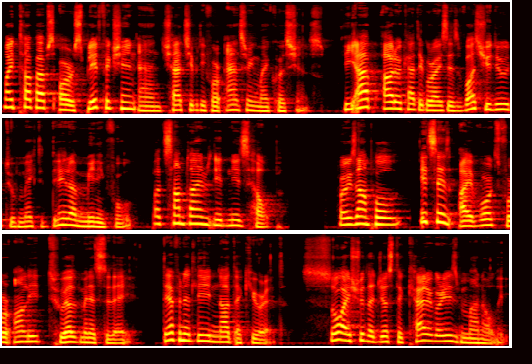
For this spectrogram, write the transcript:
My top apps are Split Fiction and ChatGPT for answering my questions. The app auto categorizes what you do to make the data meaningful, but sometimes it needs help. For example, it says I worked for only 12 minutes today. Definitely not accurate. So I should adjust the categories manually.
